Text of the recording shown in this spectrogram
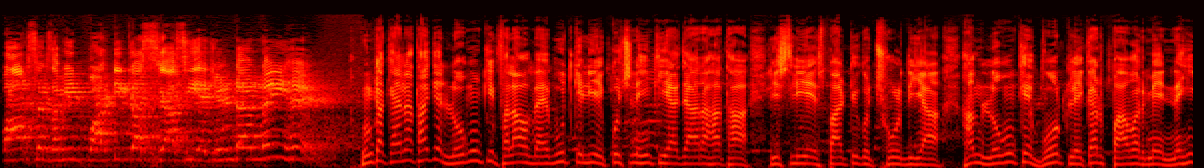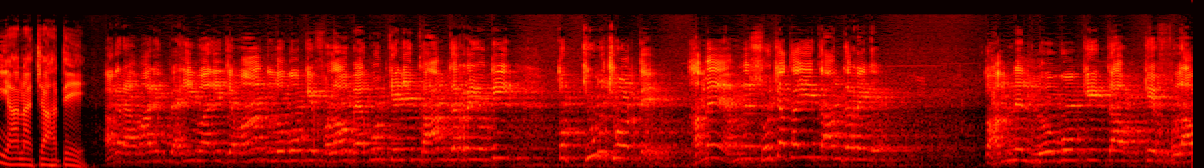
پاک سرزمین پارٹی کا سیاسی ایجنڈا نہیں ہے۔ ان کا کہنا تھا کہ لوگوں کی فلاح و بہبود کے لیے کچھ نہیں کیا جا رہا تھا، اس لیے اس پارٹی کو چھوڑ دیا۔ ہم لوگوں کے ووٹ لے کر پاور میں نہیں آنا چاہتے۔ اگر ہماری پہلی والی جماعت لوگوں کی فلاح و بہبود کے لیے کام کر رہی ہوتی تو کیوں چھوڑتے؟ ہمیں، ہم نے سوچا تھا یہ کام کر رہے گے۔ نے لوگوں کی کے فلاح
